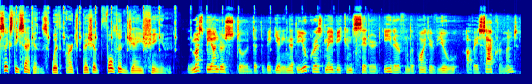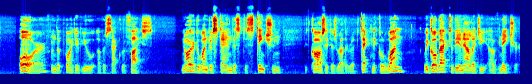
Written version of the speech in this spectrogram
60 Seconds with Archbishop Fulton J. Sheen. It must be understood at the beginning that the Eucharist may be considered either from the point of view of a sacrament or from the point of view of a sacrifice. In order to understand this distinction, because it is rather a technical one, we go back to the analogy of nature.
